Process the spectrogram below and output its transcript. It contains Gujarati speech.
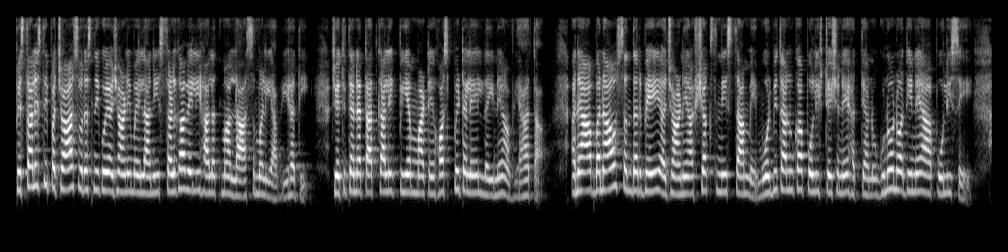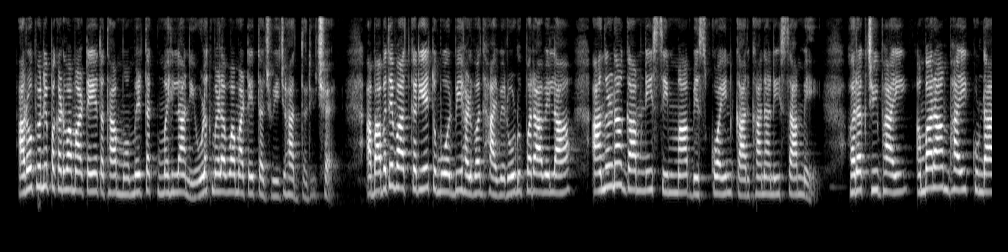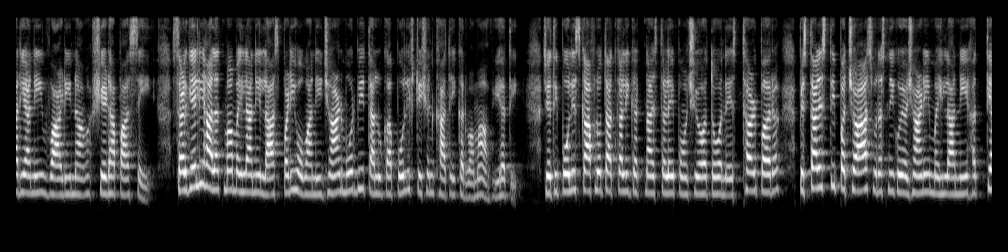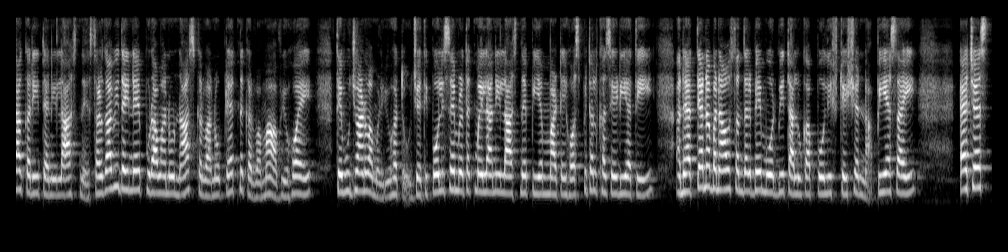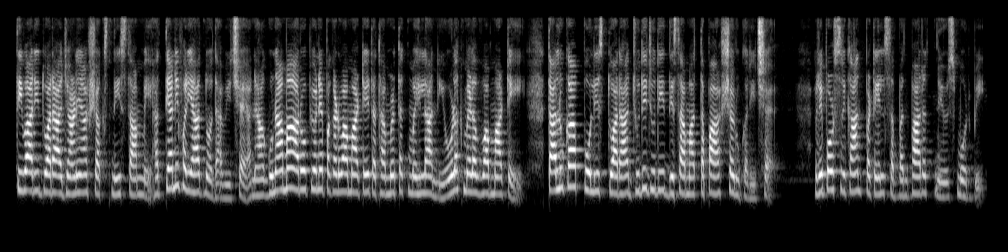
પિસ્તાલીસથી પચાસ વર્ષની કોઈ અજાણી મહિલાની સળગાવેલી હાલતમાં લાશ મળી આવી હતી, જેથી તેને તાત્કાલિક પીએમ માટે હોસ્પિટલે લઈને આવ્યા હતા. અને આ બનાવ સંદર્ભે અજાણ્યા શખ્સની સામે મોરબી તાલુકા પોલીસ સ્ટેશને હત્યાનો ગુનો નોંધીને આ પોલીસે આરોપીઓને પકડવા માટે તથા મૃતક મહિલાની ઓળખ મેળવવા માટે તજવીજ હાથ ધરી છે. આ બાબતે વાત કરીએ તો મોરબી હળવદ હાઈવે રોડ ઉપર આવેલા આંદરણા ગામની સીમમાં બિસ્કોઇન કારખાનાની સામે હરકજીભાઈ અંબારામભાઈ કુંડારિયાની વાડીના શેઢા પાસે સળગેલી હાલતમાં મહિલાની લાશ પડી હોવાની જાણ મોરબી તાલુકા પોલીસ સ્ટેશન ખાતે કરવામાં આવી હતી, જેથી પોલીસ કાફલો તાત્કાલિક ઘટના સ્થળે પહોંચ્યો હતો અને સ્થળ પર પિસ્તાલીસથી પચાસ વર્ષની કોઈ અજાણી મહિલાની હત્યા કરી તેની લાશને સળગાવી દઈને પુરાવાનો નાશ કરવાનો પ્રયત્ન કરવામાં આવ્યો હોય તેવું જાણવા મળ્યું હતું, જેથી પોલીસે મૃતક મહિલાની લાશને પીએમ માટે હોસ્પિટલ ખસેડી હતી અને હત્યાના બનાવ સંદર્ભે મોરબી તાલુકા પોલીસ સ્ટેશનના પીએસઆઈ એચ એસ તિવારી દ્વારા અજાણ્યા શખ્સની સામે હત્યાની ફરિયાદ નોંધાવી છે અને આ ગુનામાં આરોપીઓને પકડવા માટે તથા મૃતક મહિલાની ઓળખ મેળવવા માટે તાલુકા પોલીસ દ્વારા જુદી જુદી દિશામાં તપાસ શરૂ કરી છે. રિપોર્ટ શ્રીકાંત પટેલ, સંબંધ ભારત ન્યૂઝ, મોરબી.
